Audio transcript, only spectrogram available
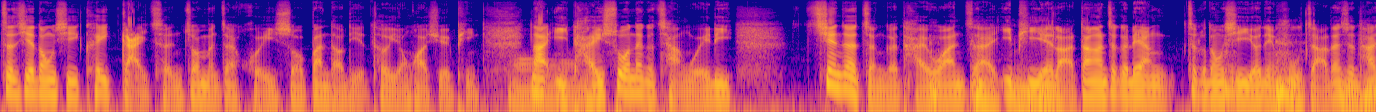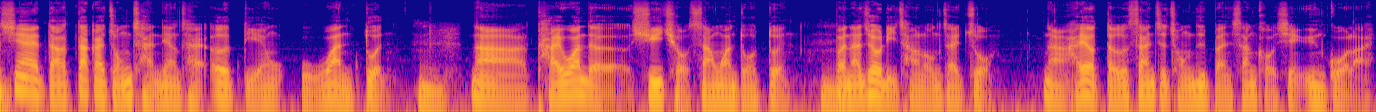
这些东西可以改成专门在回收半导体的特用化学品。那以台硕那个厂为例。现在整个台湾在 EPA 啦，当然这个量这个东西有点复杂，但是它现在的大概总产量才二点五万吨。嗯，那台湾的需求三万多吨，本来就李长龙在做，那还有德山是从日本山口线运过来，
